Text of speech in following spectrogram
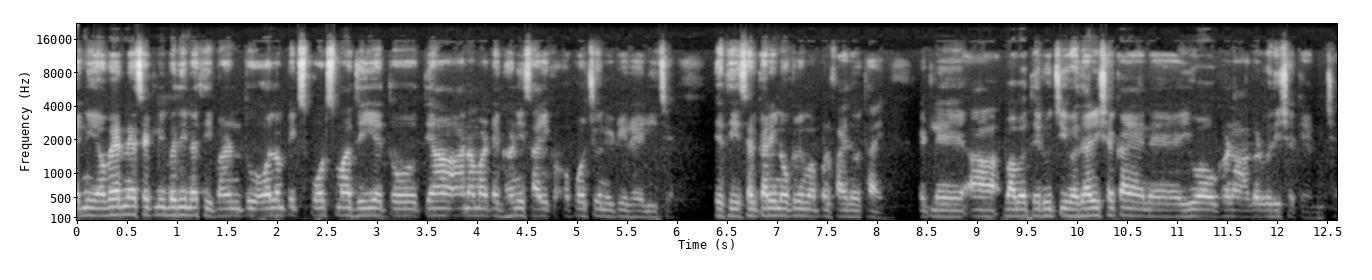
એની અવેરનેસ એટલી બધી નથી, પરંતુ ઓલિમ્પિક સ્પોર્ટ્સમાં જઈએ તો ત્યાં આના માટે ઘણી સારી ઓપોર્ચ્યુનિટી રહેલી છે. જેથી સરકારી નોકરીમાં પણ ફાયદો થાય. એટલે આ બાબતે રુચિ વધારી શકાય અને યુવાઓ ઘણા આગળ વધી શકે એમ છે.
